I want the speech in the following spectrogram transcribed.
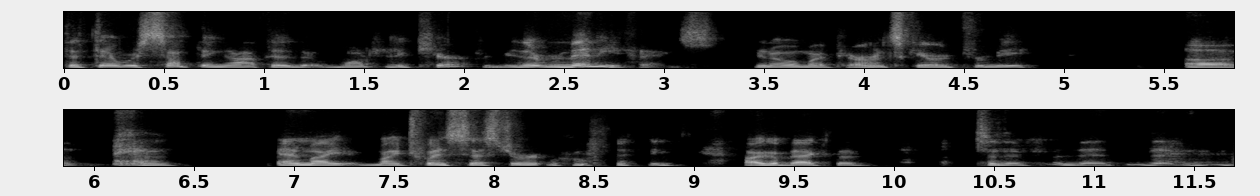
that there was something out there that wanted to care for me. There were many things, you know, my parents cared for me. Uh, and my my twin sister, I'll go back to, to the, the, the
